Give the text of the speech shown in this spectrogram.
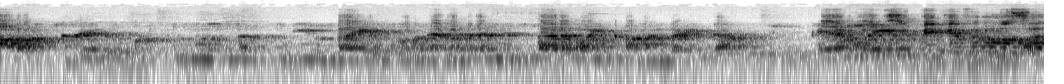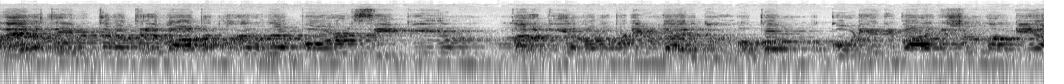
അറസ്റ്റ് രേഖപ്പെടുത്തുന്നു എന്ന സ്ഥിതി ഉണ്ടായപ്പോൾ അതിനെ നിസ്സാരമായി കാണാൻ കഴിയില്ല. കേരള പി കെ ഫിറോസ് നേരത്തെ ഇത്തരത്തിൽ വാദം ഉയർന്നപ്പോൾ സി പി എം നൽകിയ മറുപടി ഉണ്ടായിരുന്നു. ഒപ്പം കോടിയേരി ബാലകൃഷ്ണൻ നൽകിയ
